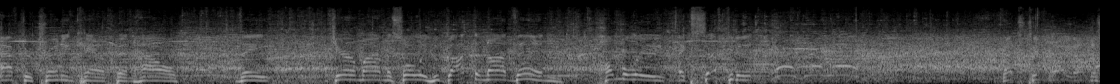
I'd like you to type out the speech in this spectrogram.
after training camp and how they, Jeremiah Masoli, who got the nod then, humbly accepted it. That's Tim White on the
